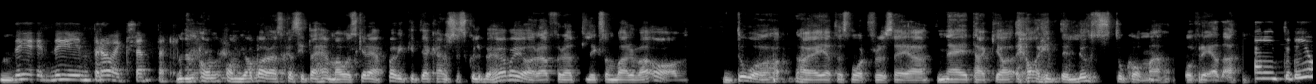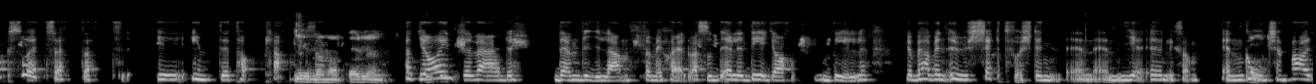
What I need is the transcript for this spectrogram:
mm. det, det är ett bra exempel. Men om, om jag bara ska sitta hemma och skräpa, vilket jag kanske skulle behöva göra för att liksom varva av, då har jag jättesvårt för att säga nej tack, jag har inte lust att komma på fredag. Är inte det också ett sätt att inte ta plats? Liksom? Att jag inte är värd den vilan för mig själv, alltså, eller det jag vill. Jag behöver en ursäkt först, en, en, en, en, liksom, en godkännbar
